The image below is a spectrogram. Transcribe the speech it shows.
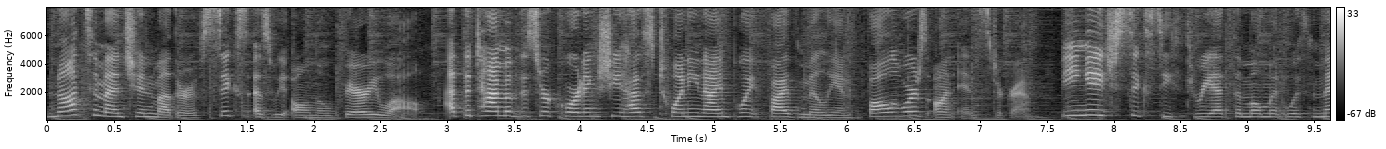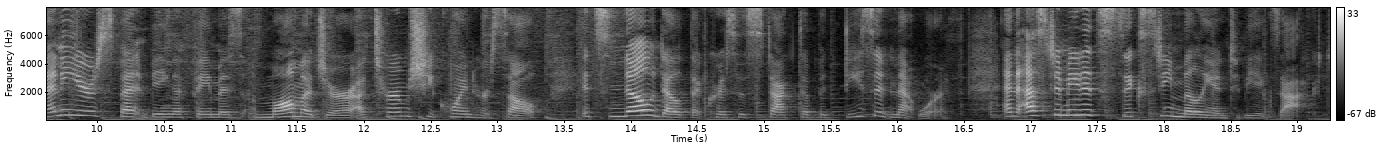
not to mention mother of six as we all know very well. At the time of this recording, she has 29.5 million followers on Instagram. Being age 63 at the moment with many years spent being a famous momager, a term she coined herself, it's no doubt that Kris has stacked up a decent net worth, an estimated 60 million to be exact.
